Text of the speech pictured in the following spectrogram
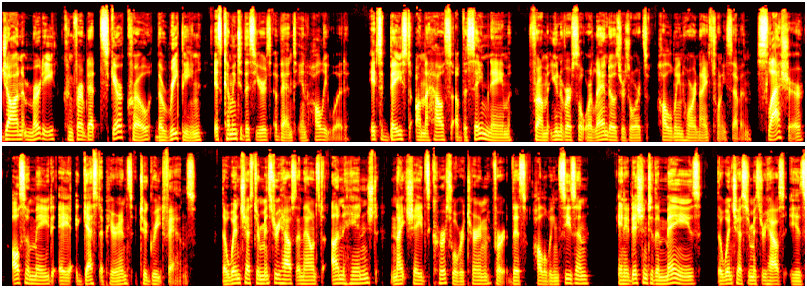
John Murdy confirmed that Scarecrow The Reaping is coming to this year's event in Hollywood. It's based on the house of the same name from Universal Orlando's resort's Halloween Horror Nights 27. Slasher also made a guest appearance to greet fans. The Winchester Mystery House announced Unhinged Nightshade's Curse will return for this Halloween season. In addition to the maze, the Winchester Mystery House is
